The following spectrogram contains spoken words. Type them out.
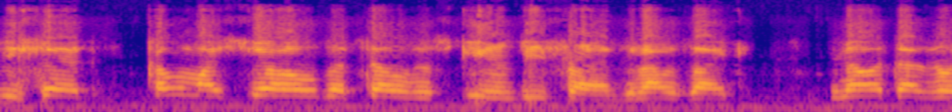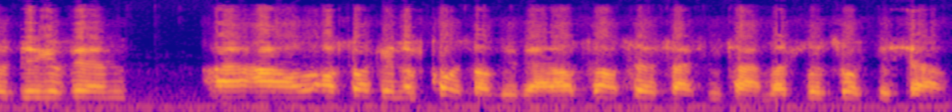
You said, come on my show, let's settle this dispute and be friends. And I was like, you know what, that's really big of him. I, I'll, I'll fucking, of course I'll do that. I'll, I'll set aside some time. Let's, let's work this out.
